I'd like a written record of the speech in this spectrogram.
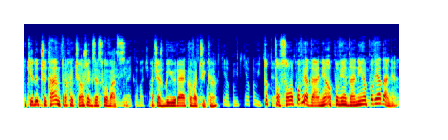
i kiedy czytałem trochę książek ze Słowacji, chociażby Juraja Kowacika, to to są opowiadania, opowiadania i opowiadania.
